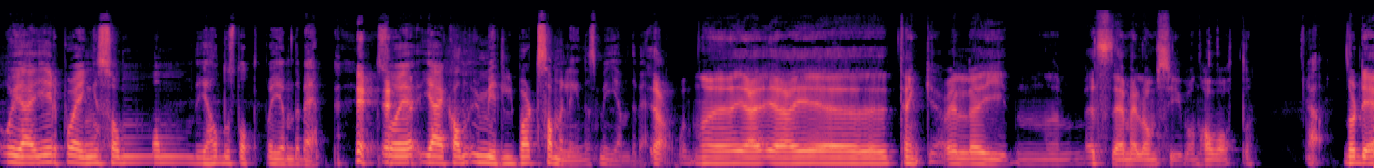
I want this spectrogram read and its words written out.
Og jeg gir poeng som om de hadde stått på IMDb. Så jeg, jeg kan umiddelbart sammenlignes med IMDb. Ja, eh, jeg, jeg eh, tenker jeg vil eh, gi den et sted mellom syv og 8. Ja. Når det,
